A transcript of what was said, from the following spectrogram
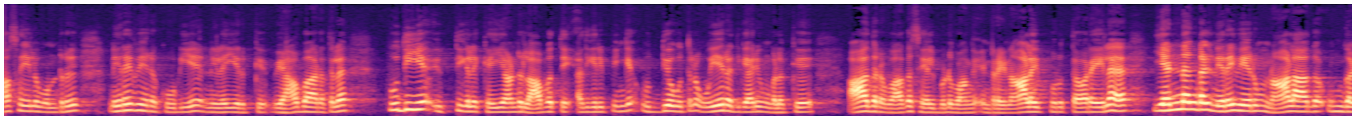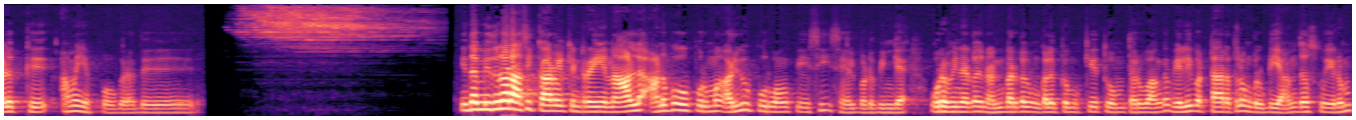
ஆசையில் ஒன்று நிறைவேறக்கூடிய நிலை இருக்குது வியாபாரத்தில் புதிய யுக்திகளை கையாண்டு லாபத்தை அதிகரிப்பீங்க. உத்தியோகத்தில் உயர் அதிகாரி உங்களுக்கு ஆதரவாக செயல்படுவாங்க. இன்றைய நாளை பொறுத்தவரையில் எண்ணங்கள் நிறைவேறும் நாளாக உங்களுக்கு அமையப் போகிறது. இந்த மிதுன ராசிக்காரர்களுக்கு இன்றைய நாளில் அனுபவபூர்வமாக அறிவுபூர்வமாக பேசி செயல்படுவீங்க. உறவினர்கள் நண்பர்கள் உங்களுக்கு முக்கியத்துவம் தருவாங்க. வெளி வட்டாரத்தில் உங்களுடைய அந்தஸ்து உயரும்.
